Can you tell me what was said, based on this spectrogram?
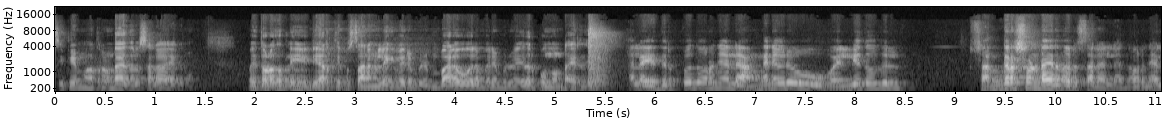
സി പി എം മാത്രം ഉണ്ടായിരുന്നൊരു സ്ഥലമായിരുന്നു. അപ്പോൾ ഈ തുടക്കത്തിൽ ഈ വിദ്യാർത്ഥി പ്രസ്ഥാനങ്ങളിലേക്ക് വരുമ്പോഴും ബലപോലം വരുമ്പോഴും എതിർപ്പൊന്നും ഉണ്ടായിരുന്നില്ല. അല്ല എതിർപ്പ് എന്ന് പറഞ്ഞാൽ അങ്ങനെ ഒരു വലിയ തോതിൽ സംഘർഷം ഉണ്ടായിരുന്ന ഒരു സ്ഥലമല്ല. എന്ന് പറഞ്ഞാൽ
